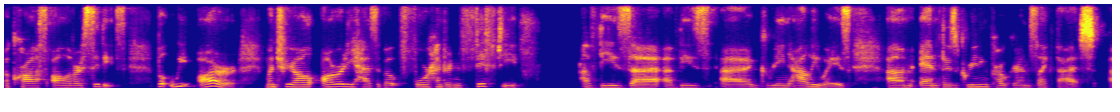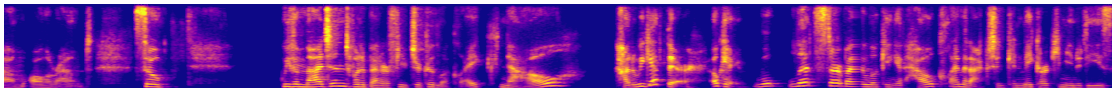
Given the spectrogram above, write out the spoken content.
across all of our cities. But we are. Montreal already has about 450 of these uh, of these uh, green alleyways, um, and there's greening programs like that um, all around. So we've imagined what a better future could look like. Now how do we get there? Okay, well, let's start by looking at how climate action can make our communities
